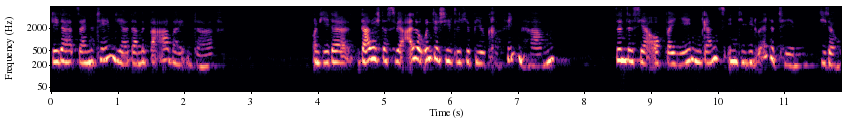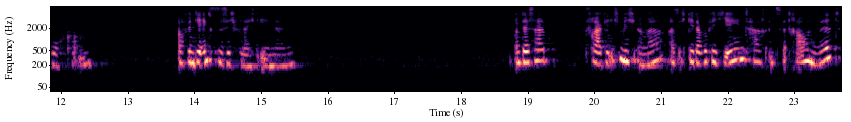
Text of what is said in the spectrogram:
Jeder hat seine Themen, die er damit bearbeiten darf. Und jeder, dadurch, dass wir alle unterschiedliche Biografien haben, sind es ja auch bei jedem ganz individuelle Themen, die da hochkommen. Auch wenn die Ängste sich vielleicht ähneln. Und deshalb frage ich mich immer, also ich gehe da wirklich jeden Tag ins Vertrauen mit,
